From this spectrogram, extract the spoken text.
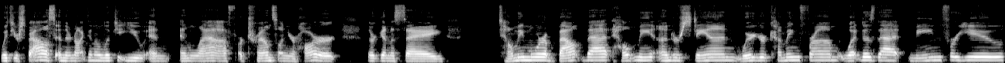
with your spouse and they're not going to look at you and and laugh or trounce on your heart. They're going to say, "Tell me more about that. Help me understand where you're coming from. What does that mean for you?"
